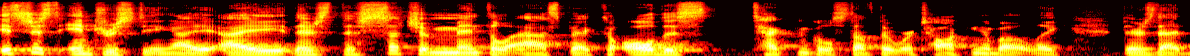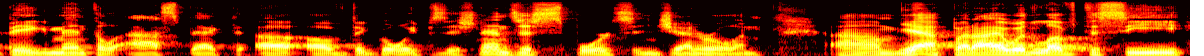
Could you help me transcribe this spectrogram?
it's just interesting. I, I there's there's such a mental aspect to all this technical stuff that we're talking about. Like there's that big mental aspect uh, of the goalie position and just sports in general. And um, yeah, but I would love to see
